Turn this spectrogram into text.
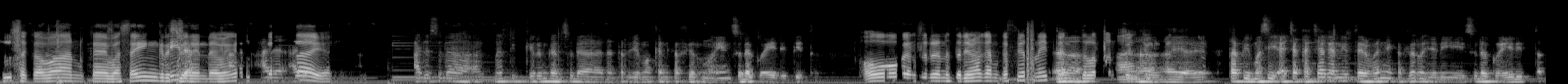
Susah kawan kayak bahasa Inggris Tidak. Belanda banget Ada ada, saya ada sudah nanti kirimkan sudah terjemahkan ke Firno yang sudah ku edit itu. oh yang sudah terjemahkan ke Firna itu Ah, delapan Ah, kunjung ah, iya, iya. Tapi masih acak-acakan itu temannya Kak Firno jadi sudah ku edit tak?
